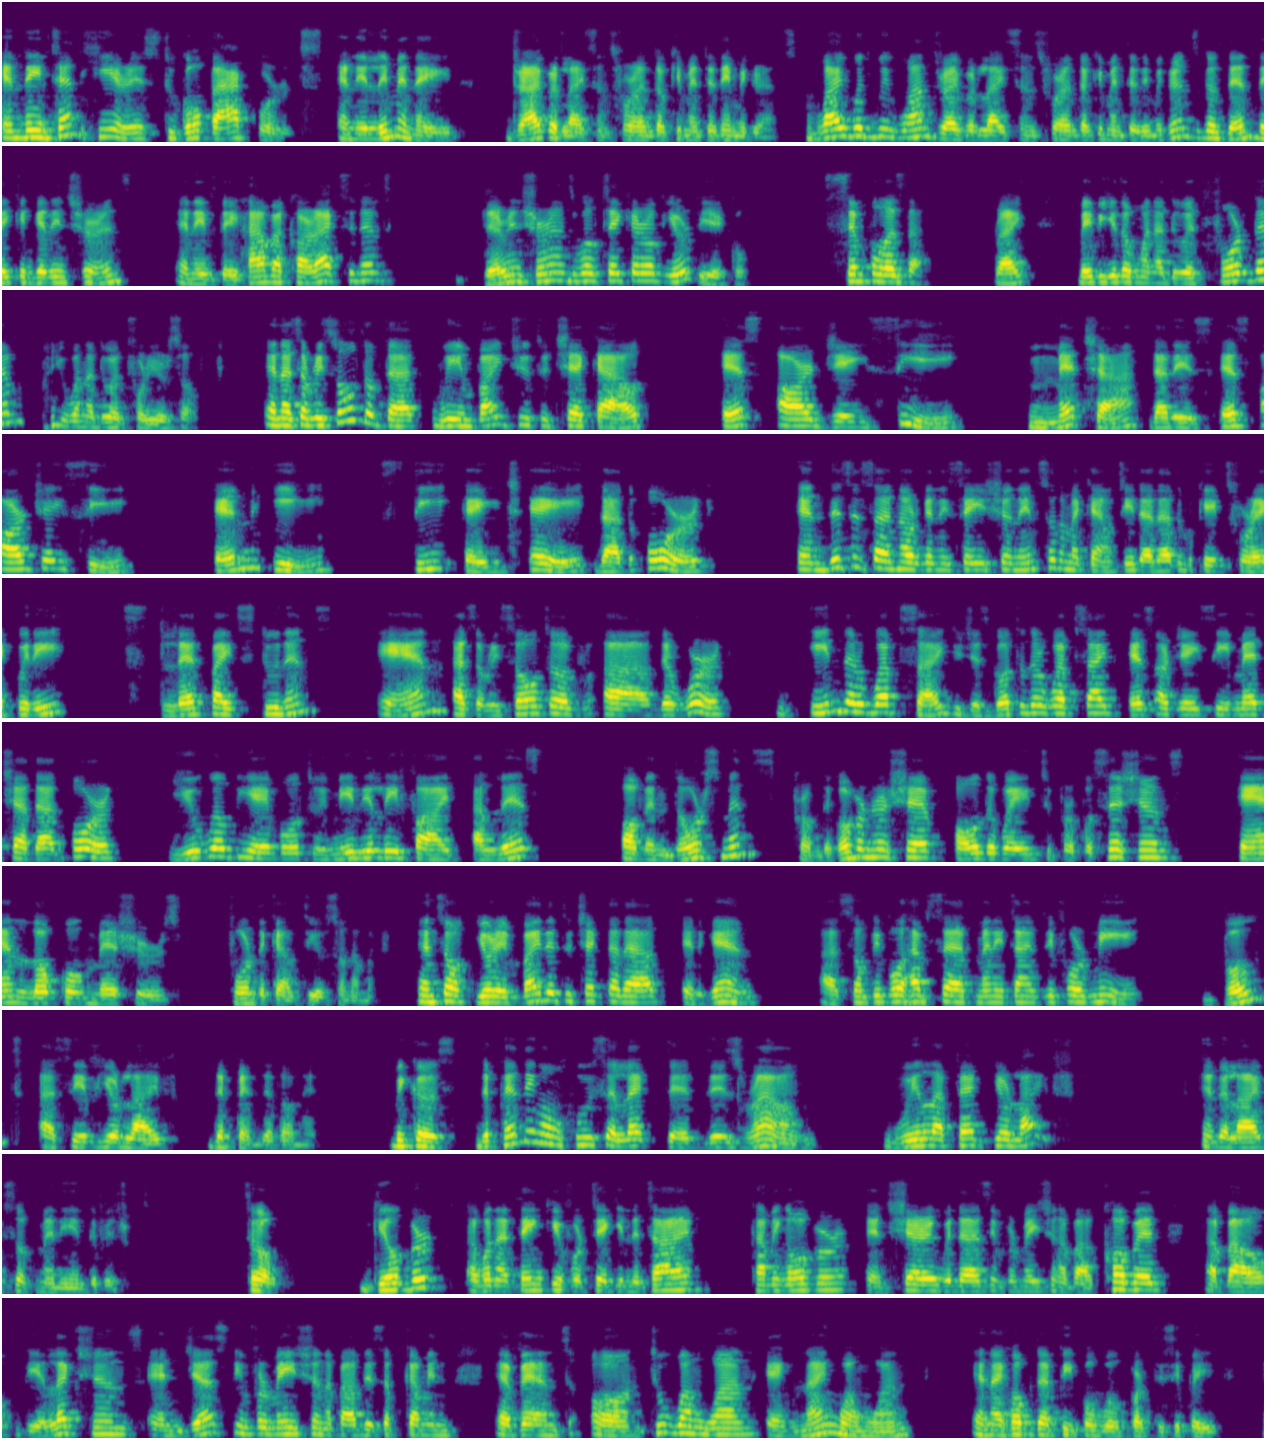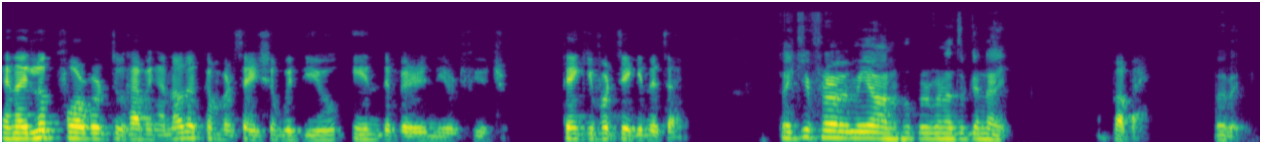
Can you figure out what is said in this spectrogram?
And the intent here is to go backwards and eliminate driver license for undocumented immigrants. Why would we want driver license for undocumented immigrants? Because then they can get insurance, and if they have a car accident, their insurance will take care of your vehicle. Simple as that, right? Maybe you don't want to do it for them, but you want to do it for yourself. And as a result of that, we invite you to check out SRJC Mecha, that is SRJC dot org. And this is an organization in Sonoma County that advocates for equity, led by students. And as a result of uh, their work, in their website, you just go to their website, srjcmecha.org, you will be able to immediately find a list of endorsements from the governorship all the way to propositions and local measures for the county of Sonoma. And so you're invited to check that out. And again, as some people have said many times before me, vote as if your life depended on it. because depending on who's elected this round will affect your life and the lives of many individuals. So, Gilbert, I want to thank you for taking the time, coming over and sharing with us information about COVID, about the elections, and just information about this upcoming event on 211 and 911. And I hope that people will participate. And I look forward to having another conversation with you in the very near future. Thank you for taking the time. Thank you for having me on. Hope everyone has a good night. Bye bye. Bye bye.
